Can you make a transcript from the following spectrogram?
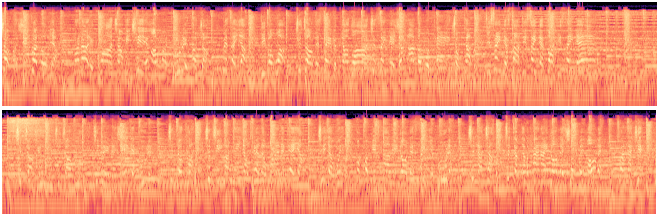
ရှောက်မှရင်တွက်လို့မရမာနတွေခွာချပြီးချစ်ရဲ့အောက်မှာဒူးတွေထောက်ချပစ္စယဒီဘဝချစ်ကြောင်တဲ့စိတ်တွေပြောင်းသွားချစ်စိတ်နဲ့ရအားလုံးကိုထိန်ချုပ်ထားဒီစိတ်နဲ့စဒီစိတ်နဲ့သွားဒီစိတ်နဲ့ချစ်ကြောင်ယူချစ်ကြောင်မှုချစ်တွေနဲ့ရေးခဲ့ဘူးတယ် ချစ်ဒုက္ခချစ်စီမှာတင်းရောက်ထဲလဲဝင်နေခဲ့ရချစ်ရဝဲကိုထွက်ပြေးထားလေတော့လဲစိတ်ရဘူးတယ်ချစ်တာချချစ်တယ်တမခံနိုင်တော့လဲရှုံးပဲအောင်ပဲဆွမ်းလန်းချစ်ရ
